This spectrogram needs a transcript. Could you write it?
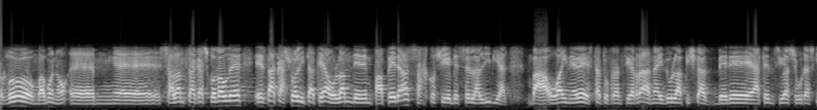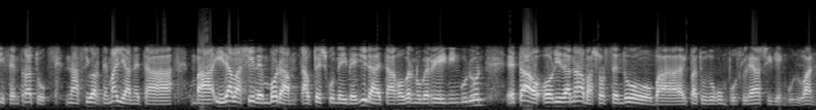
Ordo, ba, bueno, e, salantzak asko daude, ez da kasualitatea Holanderen papera, Sarkozy bezala Libian, ba, oain ere, Estatu Frantziarra, nahi dula pixkat bere atentzioa segurazki zentratu nazioarte mailan eta ba, irabazi denbora hauteskundei begira eta gobernu berriei ingurun eta hori dana ba sortzen du ba aipatu dugun puzlea Sirien guruan.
